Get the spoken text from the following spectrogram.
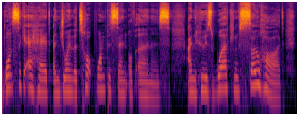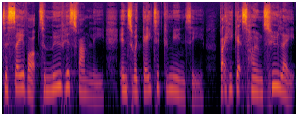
wants to get ahead and join the top 1% of earners, and who is working so hard to save up to move his family into a gated community that he gets home too late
